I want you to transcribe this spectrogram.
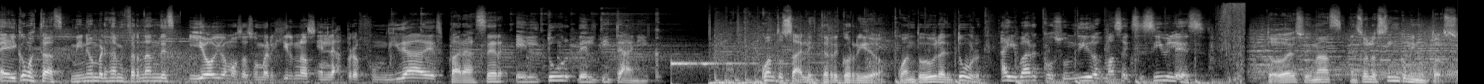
Hey, ¿cómo estás? Mi nombre es Dami Fernández y hoy vamos a sumergirnos en las profundidades para hacer el tour del Titanic. ¿Cuánto sale este recorrido? ¿Cuánto dura el tour? ¿Hay barcos hundidos más accesibles? Todo eso y más en solo 5 minutos.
